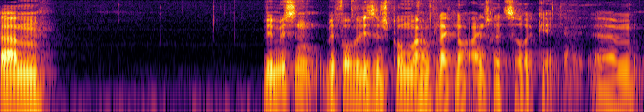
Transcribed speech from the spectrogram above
ähm, wir müssen, bevor wir diesen Sprung machen, vielleicht noch einen Schritt zurückgehen. Ja. Ähm,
